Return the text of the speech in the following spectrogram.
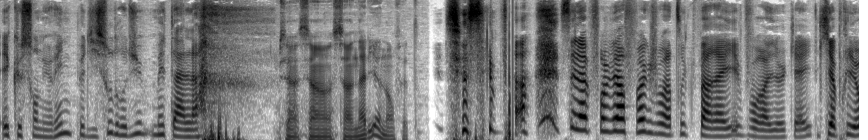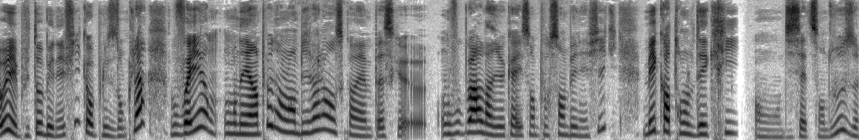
et que son urine peut dissoudre du métal. C'est un, c'est un- c'est un alien en fait. Je sais pas, c'est la première fois que je vois un truc pareil pour un yokai, qui a priori est plutôt bénéfique en plus. Donc là, vous voyez, on- est un peu dans l'ambivalence quand même, parce que euh, on vous parle d'un yokai 100% bénéfique, mais quand on le décrit en 1712,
